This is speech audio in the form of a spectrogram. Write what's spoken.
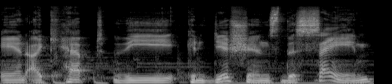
and I kept the conditions the same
